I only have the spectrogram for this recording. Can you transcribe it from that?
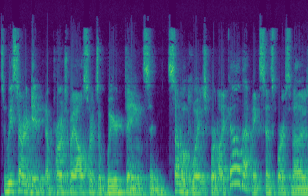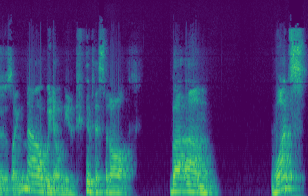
So we started getting approached by all sorts of weird things, and some of which were like, oh, that makes sense for us, and others was like, no, we don't need to do this at all. But um, once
